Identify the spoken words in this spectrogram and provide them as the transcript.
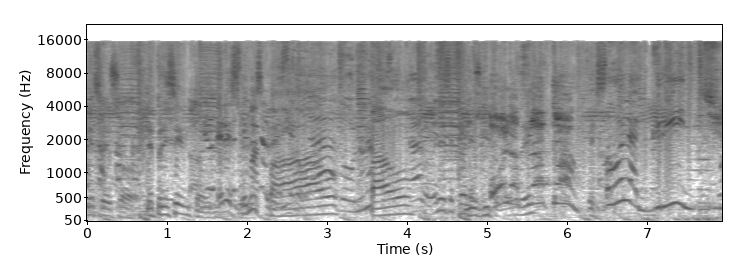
¿Qué es eso? Te presento. Eres un es atrevido. Pao. Pao. ¡Hola, flaca! Hola, Grinch.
